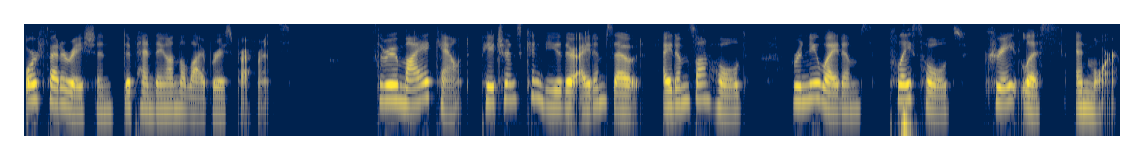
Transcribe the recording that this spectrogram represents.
or federation depending on the library's preference. Through My Account, patrons can view their items out, items on hold, renew items, place holds, create lists, and more.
